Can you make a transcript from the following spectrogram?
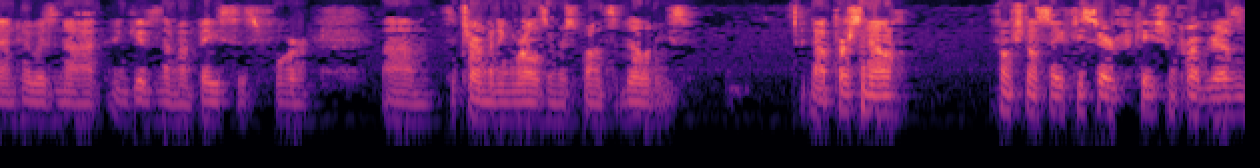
and who is not, and gives them a basis for um, determining roles and responsibilities. Now, personnel functional safety certification programs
